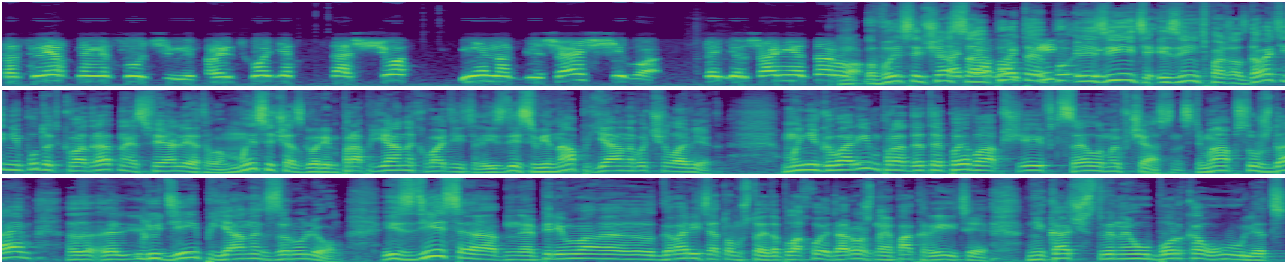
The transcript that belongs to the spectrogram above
со смертными случаями происходят за счет ненадлежащего содержания дорог. Вы сейчас Хотя путаете... водители- Извините, извините, пожалуйста, давайте не путать квадратное с фиолетовым. Мы сейчас говорим про пьяных водителей. Здесь вина пьяного человека. Мы не говорим про ДТП вообще и в целом, и в частности. Мы обсуждаем э, людей пьяных за рулем. И здесь э, перева- э, говорить о том, что это плохое дорожное покрытие, некачественная уборка улиц,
